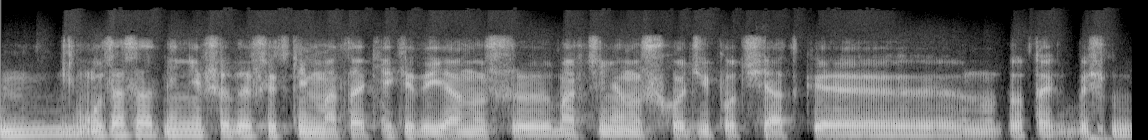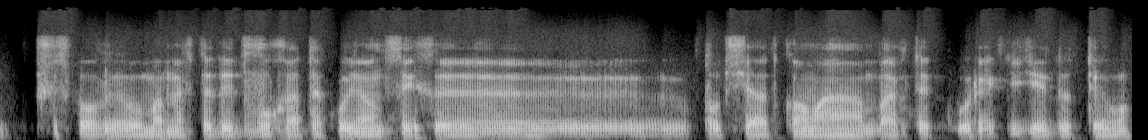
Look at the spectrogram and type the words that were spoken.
Mm, Uzasadnienie przede wszystkim ma takie, kiedy Janusz, Marcin Janusz wchodzi pod siatkę, no to tak byśmy przysłowiowo mamy wtedy dwóch atakujących e, pod siatką, a Bartek Kurek idzie do tyłu.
